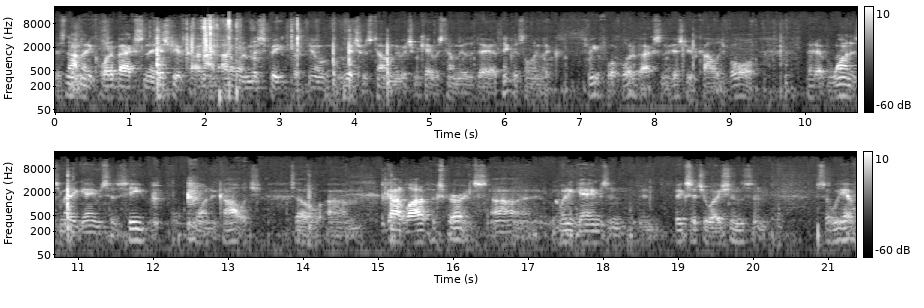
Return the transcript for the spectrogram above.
there's not many quarterbacks in the history of college. I, I don't want to misspeak, but you know, Rich was telling me, Rich McKay was telling me the other day. I think there's only like three or four quarterbacks in the history of college ball that have won as many games as he won in college. So um, got a lot of experience uh, winning games in, in, big situations, and so we have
